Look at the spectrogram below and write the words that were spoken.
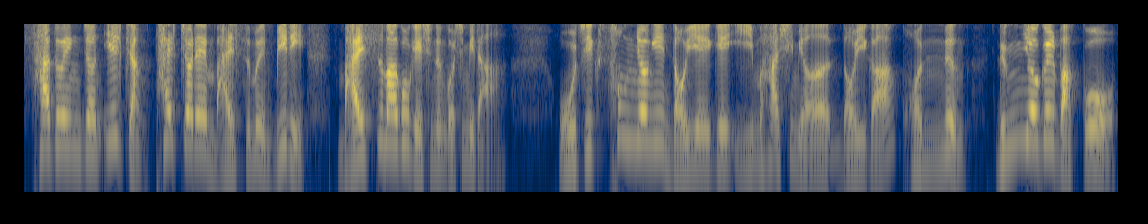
사도행전 1장 8절의 말씀을 미리 말씀하고 계시는 것입니다. 오직 성령이 너희에게 임하시면 너희가 권능, 능력을 받고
